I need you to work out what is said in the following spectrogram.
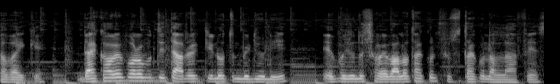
সবাইকে। দেখা হবে পরবর্তীতে আরও একটি নতুন ভিডিও নিয়ে। এ পর্যন্ত সবাই ভালো থাকুন সুস্থ থাকুন আল্লাহ হাফেজ।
